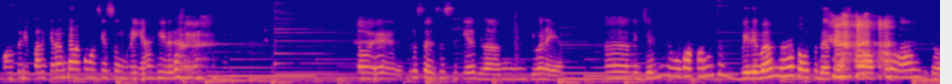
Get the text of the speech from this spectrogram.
waktu di parkiran kan aku masih sumringah gitu kan. Oh, eh, terus itu dia bilang gimana ya? E, jadi muka kamu tuh beda banget waktu datang sama pulang gitu.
